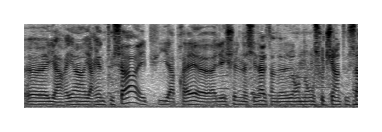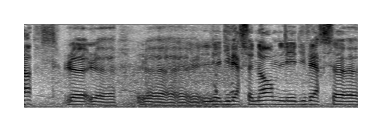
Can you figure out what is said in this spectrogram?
Il y a rien, y a rien de tout ça. Et puis après, à l'échelle nationale, on, on, soutient tout ça, le, le, le, les diverses normes, les diverses, euh,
